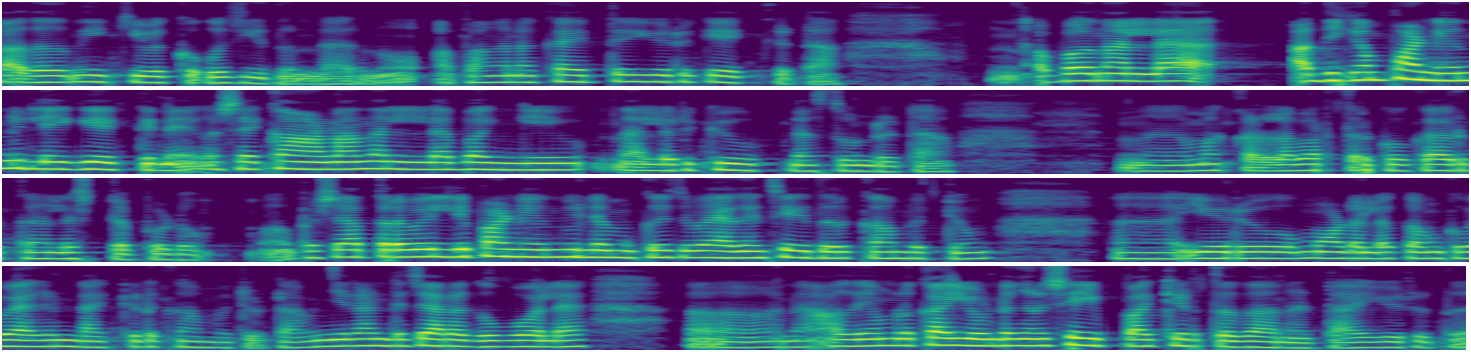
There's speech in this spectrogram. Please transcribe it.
അത് നീക്കി വെക്കുകയൊക്കെ ചെയ്തിട്ടുണ്ടായിരുന്നു. അപ്പോൾ അങ്ങനെയൊക്കെ ആയിട്ട് ഈ ഒരു കേക്ക് കിട്ടാം. അപ്പോൾ നല്ല അധികം പണിയൊന്നുമില്ല ഈ കേക്കിന്? പക്ഷേ കാണാൻ നല്ല ഭംഗിയും നല്ലൊരു ക്യൂട്ട്നെസ് ഉണ്ട് കേട്ടോ മക്കളുടെ ഭർത്തർക്കൊക്കെ അവർക്ക് നല്ല ഇഷ്ടപ്പെടും. പക്ഷെ അത്ര വലിയ പണിയൊന്നുമില്ല. നമുക്ക് വേഗം ചെയ്തെടുക്കാൻ പറ്റും. ഈ ഒരു മോഡലൊക്കെ നമുക്ക് വേഗം ഉണ്ടാക്കിയെടുക്കാൻ പറ്റും കേട്ടോ ഇനി രണ്ട് ചിറക് പോലെ അത് നമ്മൾ കൈ കൊണ്ട് ഇങ്ങനെ ഷേപ്പാക്കി എടുത്തതാണ് കേട്ടോ ഈ ഒരു ഇത്.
